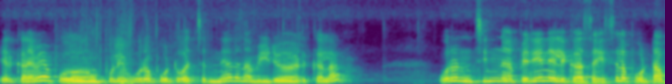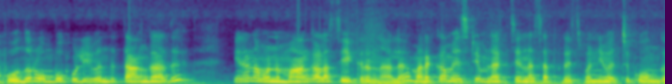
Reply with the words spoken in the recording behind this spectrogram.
ஏற்கனவே பு புளி ஊற போட்டு வச்சுருந்தேன். அதை நான் வீடியோ எடுக்கலை. ஒரு சின்ன பெரிய நெல்லிக்காய் சைஸில் போட்டால் போதும். ரொம்ப புளி வந்து தாங்காது. ஏன்னா நம்ம மாங்காய்லாம் சேர்க்குறதுனால மறக்காமல் எஸ்டிஎம் லாக் சேனலில் சப்ஸ்கிரைப் பண்ணி வச்சுக்கோங்க.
